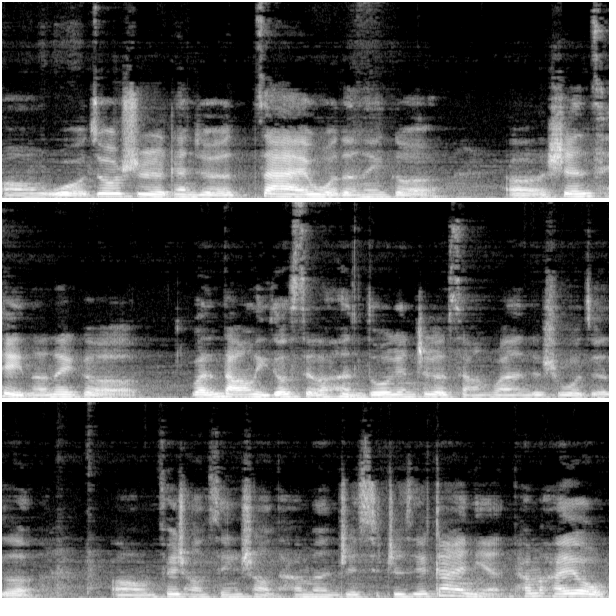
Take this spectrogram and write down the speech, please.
嗯，我就是感觉在我的那个呃申请的那个。文档里就写了很多跟这个相关，就是我觉得，嗯，非常欣赏他们这些这些概念。他们还有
